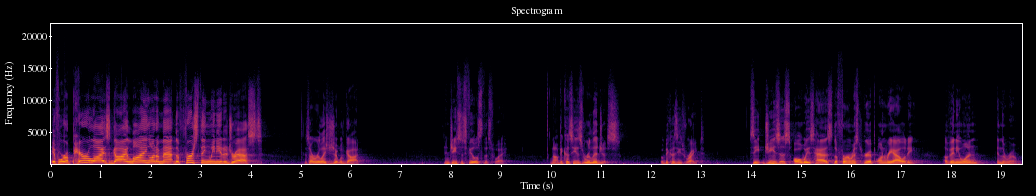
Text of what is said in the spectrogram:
if we're a paralyzed guy lying on a mat, the first thing we need addressed is our relationship with God. And Jesus feels this way, not because he's religious, but because he's right. See, Jesus always has the firmest grip on reality of anyone in the room.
